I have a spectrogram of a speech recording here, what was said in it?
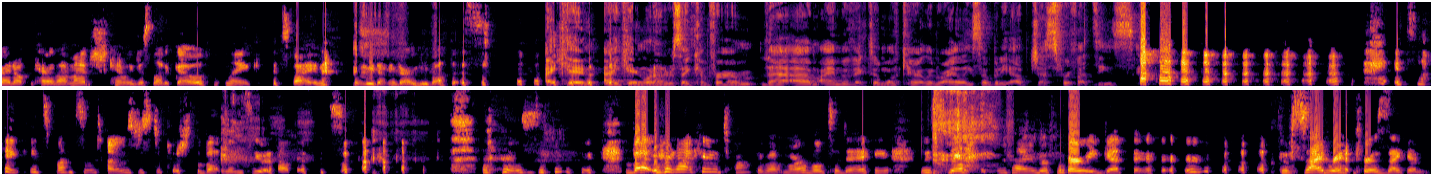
I don't care that much. Can we just let it go? Like, it's fine. we don't need to argue about this. I can I can 100% confirm that um, I am a victim of Carolyn riling somebody up just for funsies. It's like it's fun sometimes just to push the button and see what happens. but we're not here to talk about Marvel today. We still have some time before we get there. Go side rant for a second.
